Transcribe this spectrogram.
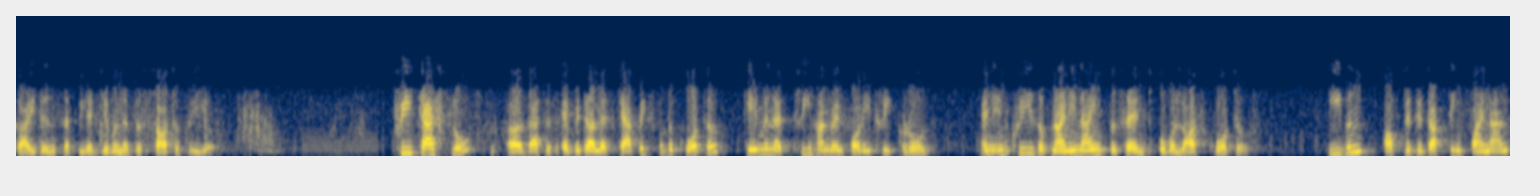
guidance that we had given at the start of the year. Free cash flow, uh, that is EBITDA less CapEx for the quarter, came in at 343 crores, an increase of 99% over last quarter. Even after deducting finance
